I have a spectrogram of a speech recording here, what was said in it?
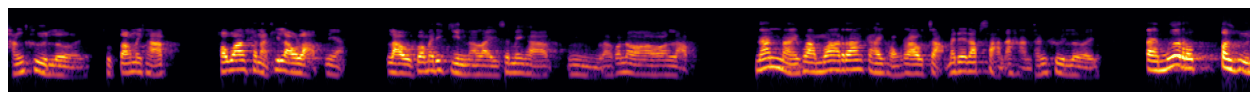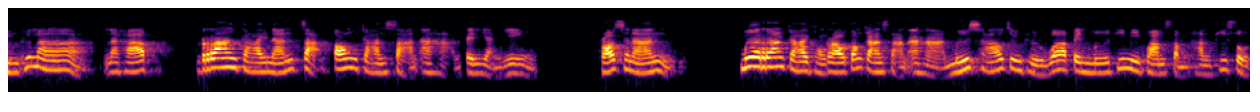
ทั้งคืนเลย ถูกต้องไหมครับ เพราะว่าขณะที่เราหลับเนี่ย เราก็ไม่ได้กินอะไรใช่ไหมครับ อืมเราก็นอนหลับ นั่นหมายความว่าร่างกายของเราจะไม่ได้รับสารอาหารทั้งคืนเลย แต่เมื่อเราตื่นขึ้นมานะครับ ร่างกายนั้นจะต้องการสารอาหารเป็นอย่างยิ่ง เพราะฉะนั้นเมื่อร่างกายของเราต้องการสารอาหาร มื้อเช้าจึงถือว่าเป็นมื้อที่มีความสำคัญที่สุด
